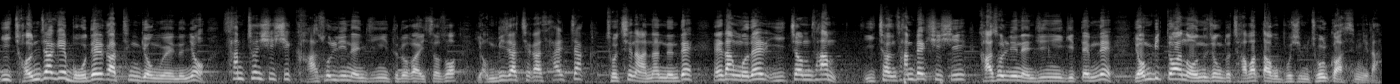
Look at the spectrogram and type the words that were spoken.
이 전작의 모델 같은 경우에는요 3000cc 가솔린 엔진이 들어가 있어서 연비 자체가 살짝 좋진 않았는데 해당 모델 2.3 2300cc 가솔린 엔진이기 때문에 연비 또한 어느 정도 잡았다고 보시면 좋을 것 같습니다.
